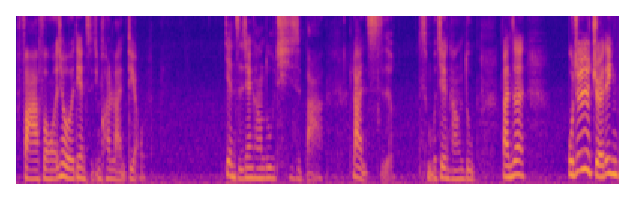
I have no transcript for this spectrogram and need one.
发疯。而且我的电池已经快烂掉了，电池健康度七十八，烂死了。什么健康度？反正我就是决定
